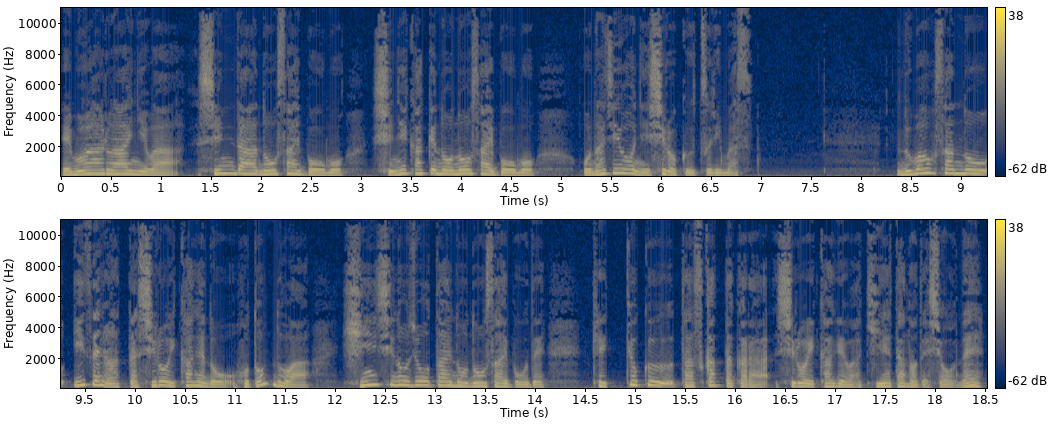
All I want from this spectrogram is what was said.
MRI には死んだ脳細胞も死にかけの脳細胞も同じように白く映ります。沼尾さんの以前あった白い影のほとんどは瀕死の状態の脳細胞で結局助かったから白い影は消えたのでしょうね。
